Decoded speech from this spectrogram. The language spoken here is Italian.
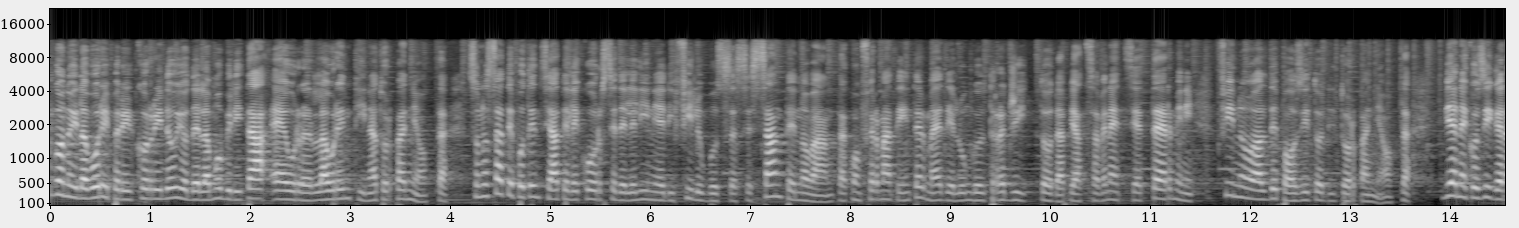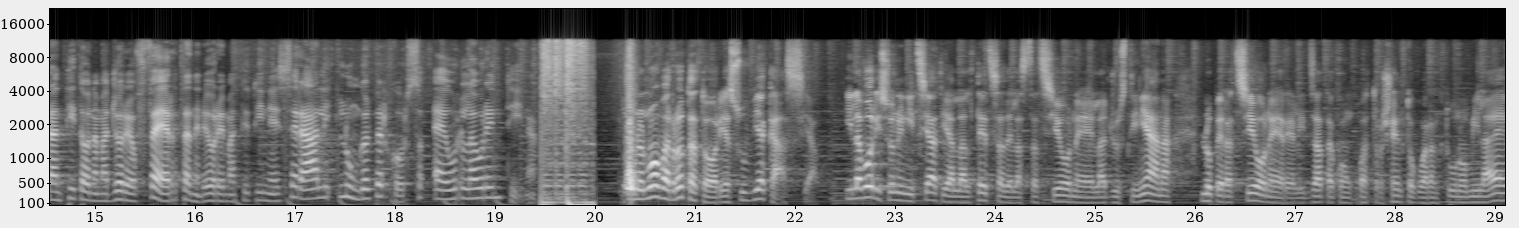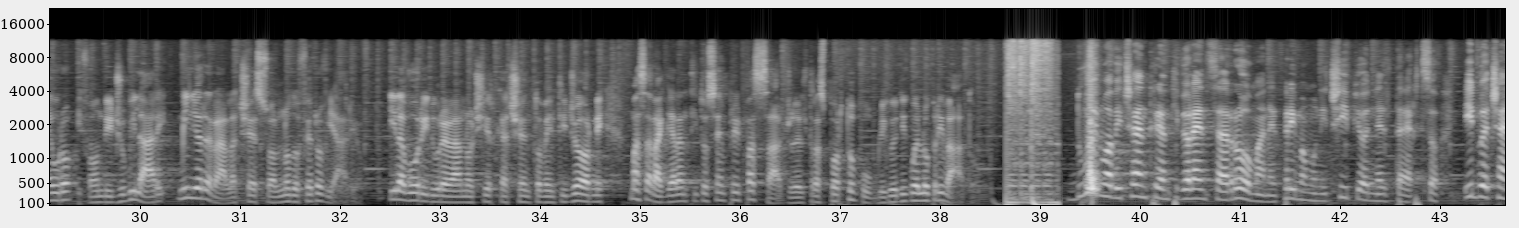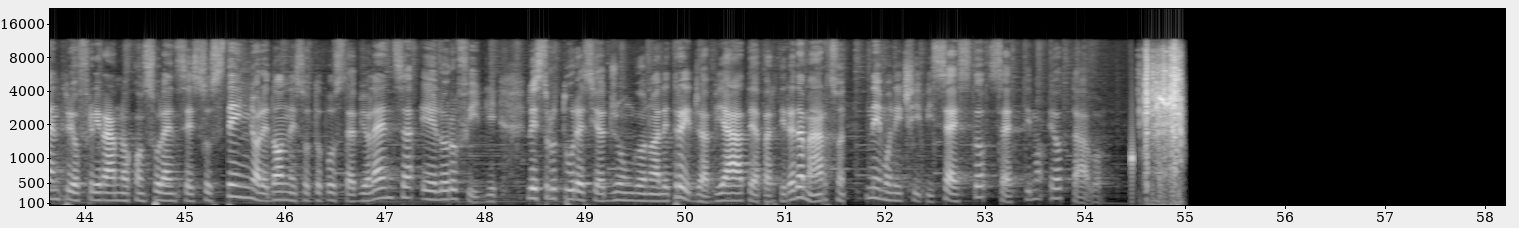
Proseguono i lavori per il corridoio della mobilità Eur Laurentina Torpagnotta. Sono state potenziate le corse delle linee di filibus 60 e 90, confermate intermedie lungo il tragitto da Piazza Venezia e Termini fino al deposito di Torpagnotta. Viene così garantita una maggiore offerta nelle ore mattutine e serali lungo il percorso Eur Laurentina. Una nuova rotatoria su via Cassia. I lavori sono iniziati all'altezza della stazione La Giustiniana, l'operazione, realizzata con 441.000 euro di fondi giubilari, migliorerà l'accesso al nodo ferroviario. I lavori dureranno circa 120 giorni, ma sarà garantito sempre il passaggio del trasporto pubblico e di quello privato. Nuovi centri antiviolenza a Roma, nel primo municipio e nel terzo. I due centri offriranno consulenza e sostegno alle donne sottoposte a violenza e ai loro figli. Le strutture si aggiungono alle tre già avviate a partire da marzo nei municipi sesto, settimo e ottavo.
